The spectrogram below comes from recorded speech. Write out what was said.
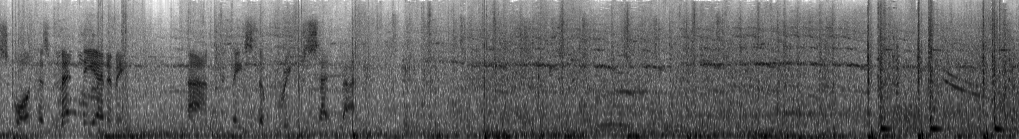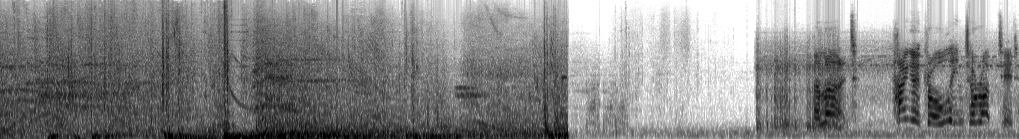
Our squad has met the enemy and faced a brief setback. Alert! Hangar crawl interrupted.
